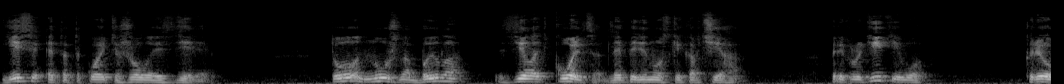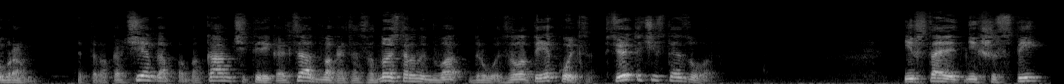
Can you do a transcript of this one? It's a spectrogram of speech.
Если это такое тяжелое изделие, то нужно было сделать кольца для переноски ковчега. Прикрутить его к ребрам этого ковчега, по бокам, четыре кольца, два кольца с одной стороны, два другой. Золотые кольца. Все это чистое золото. И вставить в них шесты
